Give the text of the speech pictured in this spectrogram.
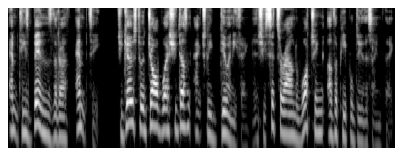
empties bins that are empty. She goes to a job where she doesn't actually do anything, and she sits around watching other people do the same thing.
